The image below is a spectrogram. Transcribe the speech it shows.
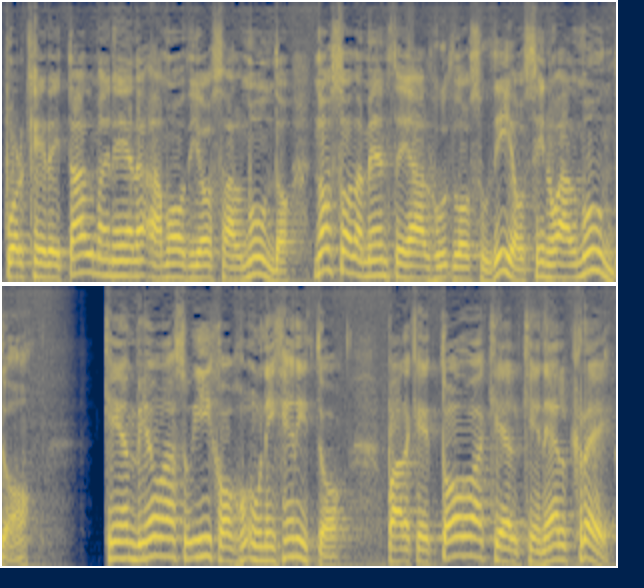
Porque de tal manera amó Dios al mundo, no solamente a los judíos, sino al mundo, que envió a su Hijo unigénito para que todo aquel que en Él cree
